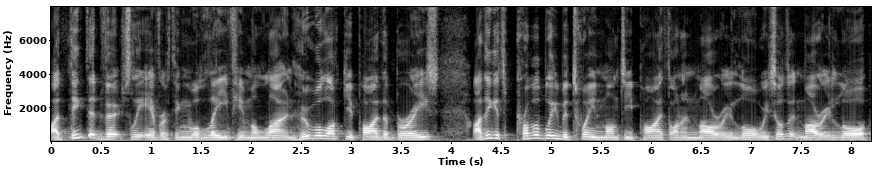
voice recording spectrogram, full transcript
I think that virtually everything will leave him alone. Who will occupy the breeze? I think it's probably between Monty Python and Maori Law. We saw that Maori Law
